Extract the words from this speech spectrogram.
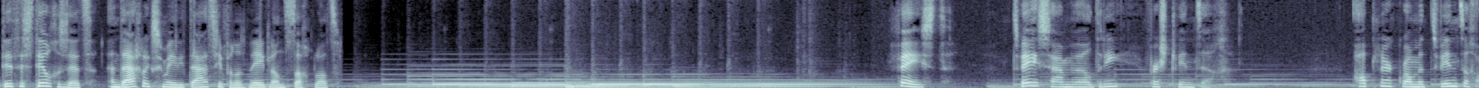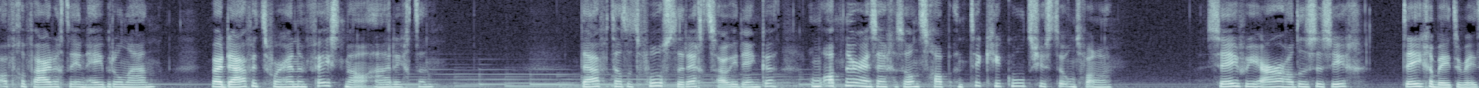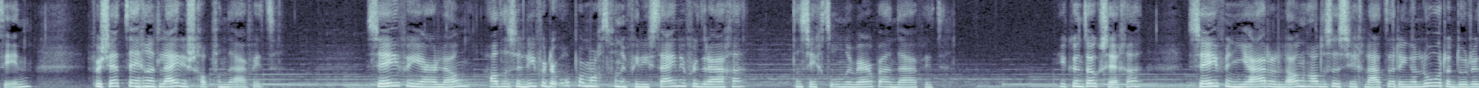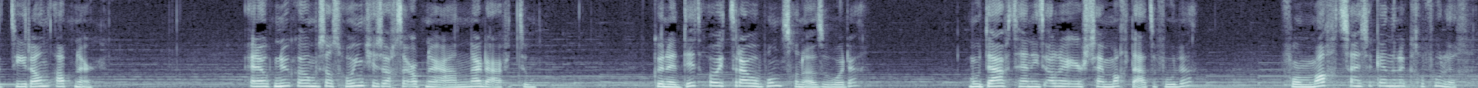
Dit is Stilgezet, een dagelijkse meditatie van het Nederlands Dagblad. Feest. 2 Samuel 3, vers 20. Abner kwam met twintig afgevaardigden in Hebron aan, waar David voor hen een feestmaal aanrichtte. David had het volste recht, zou je denken, om Abner en zijn gezantschap een tikje koeltjes te ontvangen. Zeven jaar hadden ze zich, tegen beter weten in, verzet tegen het leiderschap van David. Zeven jaar lang hadden ze liever de oppermacht van de Filistijnen verdragen dan zich te onderwerpen aan David. Je kunt ook zeggen, zeven jaren lang hadden ze zich laten ringeloren door de tiran Abner. En ook nu komen ze als hondjes achter Abner aan naar David toe. Kunnen dit ooit trouwe bondgenoten worden? Moet David hen niet allereerst zijn macht laten voelen? Voor macht zijn ze kennelijk gevoelig.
